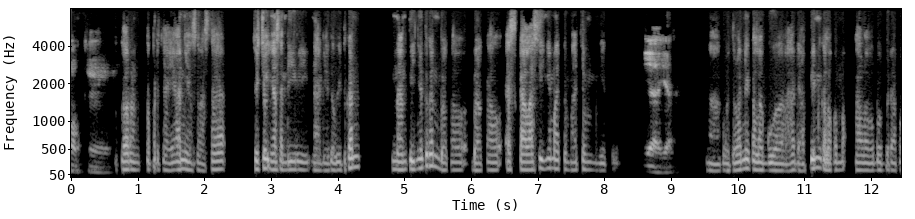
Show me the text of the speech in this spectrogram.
oke okay. itu orang kepercayaan yang serasa cucunya sendiri nah gitu itu kan nantinya tuh kan bakal bakal eskalasinya macam-macam gitu. Iya, iya. Nah, kebetulan nih kalau gue hadapin kalau kalau beberapa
